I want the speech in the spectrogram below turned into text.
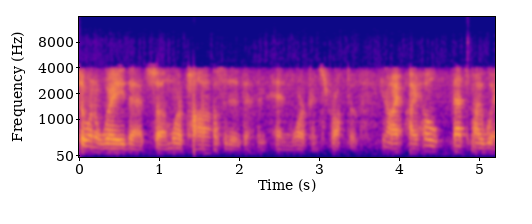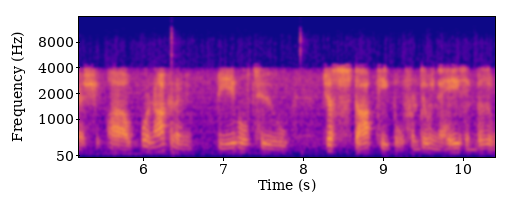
so in a way that's uh, more positive and, and, more constructive. You know, I, I hope that's my wish. Uh, we're not going to be able to just stop people from doing the hazing because it,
